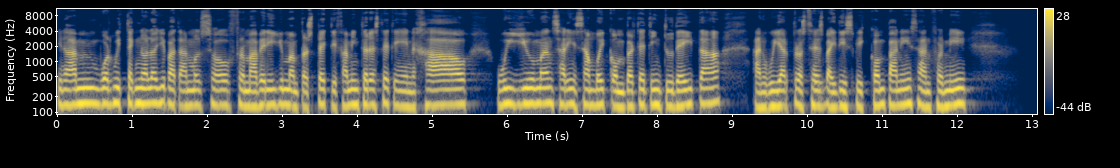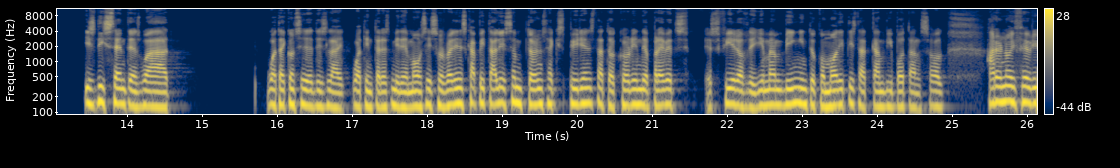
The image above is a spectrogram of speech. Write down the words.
you know, I'm work with technology, but I'm also from a very human perspective. I'm interested in how we humans are in some way converted into data and we are processed by these big companies. And for me, is this sentence what what I consider is like what interests me the most is surveillance capitalism turns experience that occur in the private sphere of the human being into commodities that can be bought and sold. I don't know if every,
